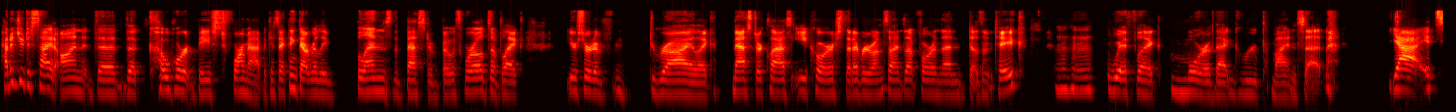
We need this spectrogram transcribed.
how did you decide on the the cohort based format? Because I think that really blends the best of both worlds of like you're sort of dry like masterclass e-course that everyone signs up for and then doesn't take mm-hmm. with like more of that group mindset yeah it's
